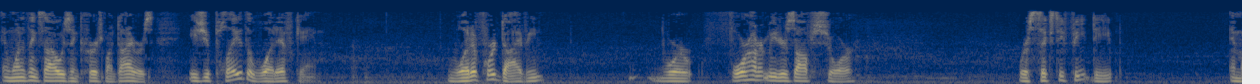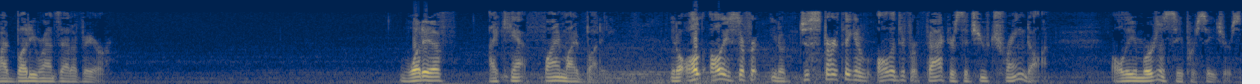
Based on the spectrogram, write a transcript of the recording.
and one of the things I always encourage my divers, is you play the what if game. What if we're diving, we're 400 meters offshore, we're 60 feet deep, and my buddy runs out of air? What if I can't find my buddy? You know, all, all these different, you know, just start thinking of all the different factors that you've trained on, all the emergency procedures.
